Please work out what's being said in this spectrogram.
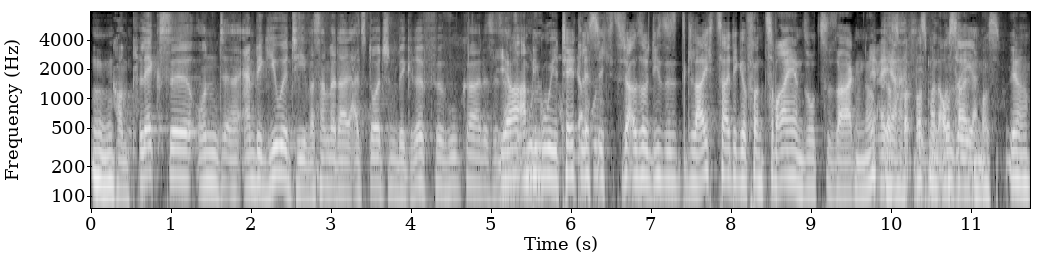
mhm. komplexe und äh, Ambiguity. Was haben wir da als deutschen Begriff für VUCA? Das ist ja, also Ambiguität lässt sich, also dieses gleichzeitige von Zweien sozusagen, ne? Ja, das, ja. was man aushalten muss. Ja.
